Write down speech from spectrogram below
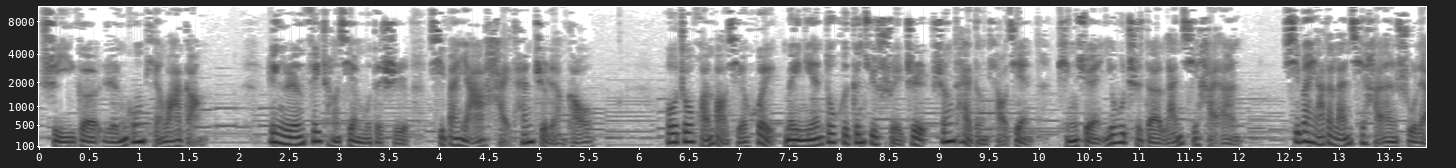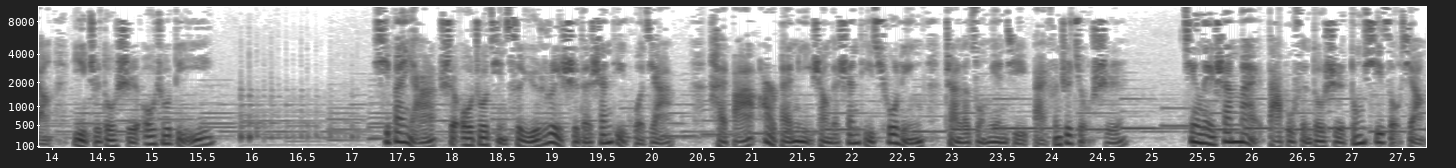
是一个人工填挖港。令人非常羡慕的是，西班牙海滩质量高。欧洲环保协会每年都会根据水质、生态等条件评选优质的蓝鳍海岸。西班牙的蓝鳍海岸数量一直都是欧洲第一。西班牙是欧洲仅次于瑞士的山地国家，海拔二百米以上的山地丘陵占了总面积百分之九十。境内山脉大部分都是东西走向，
